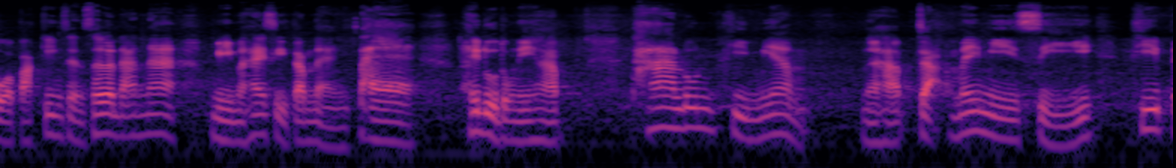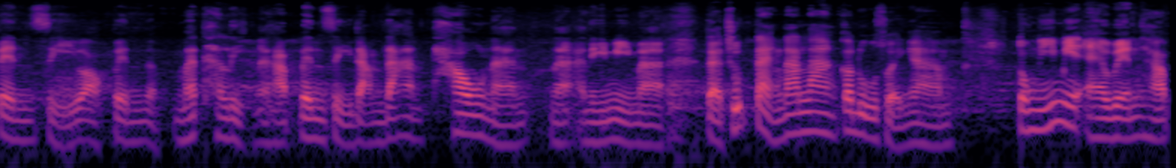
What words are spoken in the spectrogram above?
ตัว Parking Sensor ด้านหน้า มีมาให้ 4ตำแหน่งแต่ให้ดูตรงนี้ครับ ถ้ารุ่นพรีเมียม นะครับจะไม่มีสีที่เป็นสีออกเป็นแบบเมทัลลิกนะครับเป็นสีดำด้านเท่านั้นนะอันนี้มีมาแต่ชุดแต่งด้านล่างก็ดูสวยงาม ตรงนี้มีแอร์เวนครับ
